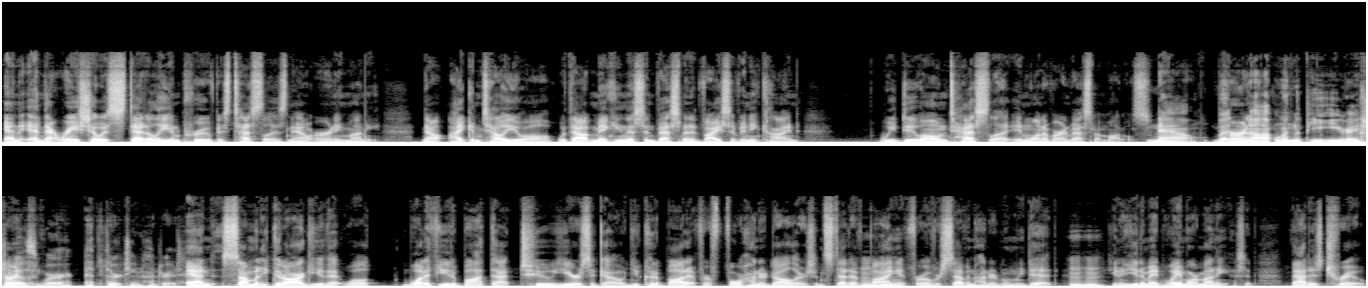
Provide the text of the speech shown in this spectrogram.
and and that ratio has steadily improved as Tesla is now earning money. Now I can tell you all, without making this investment advice of any kind, we do own Tesla in one of our investment models. Now, but Currently. not when the PE ratios Currently. were at 1300. And somebody could argue that, well, what if you'd have bought that two years ago and you could have bought it for four hundred dollars instead of buying it for over seven hundred when we did? Mm-hmm. You know, you'd have made way more money. I said that is true,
